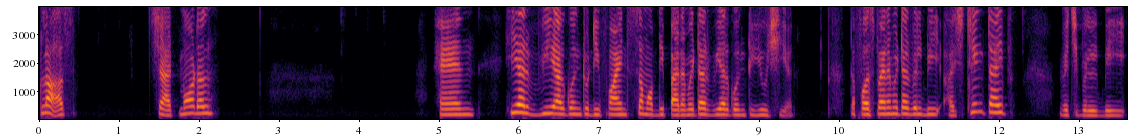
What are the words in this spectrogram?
class chat model. And here we are going to define some of the parameter we are going to use here. The first parameter will be a string type, which will be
